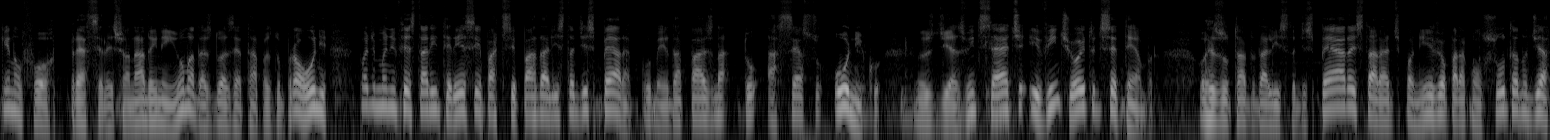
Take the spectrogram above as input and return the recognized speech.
Quem não for pré-selecionado em nenhuma das duas etapas do ProUni pode manifestar interesse em participar da lista de espera por meio da página do Acesso Único, nos dias 27 e 28 de setembro. O resultado da lista de espera estará disponível para consulta no dia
